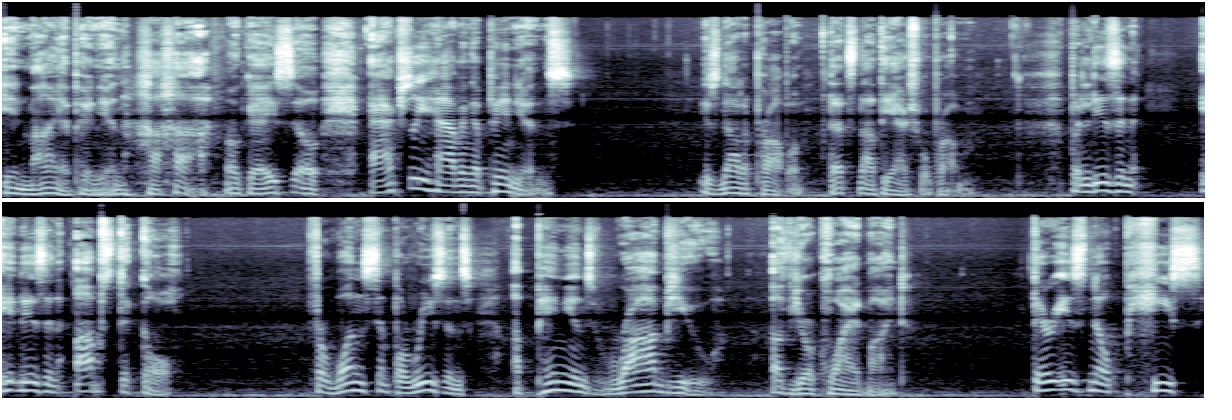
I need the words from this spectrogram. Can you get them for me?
in my opinion. Haha. okay, so actually having opinions is not a problem. That's not the actual problem. But it is an it is an obstacle for one simple reasons. Opinions rob you of your quiet mind. There is no peace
